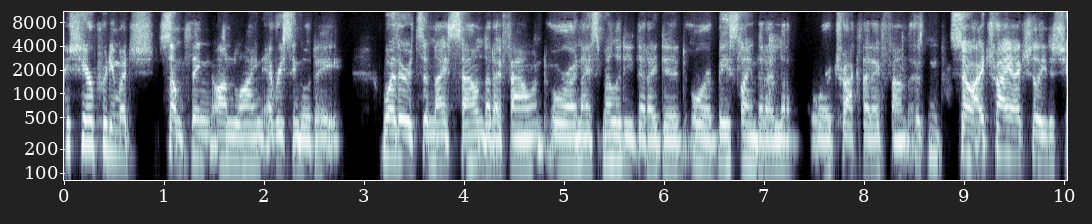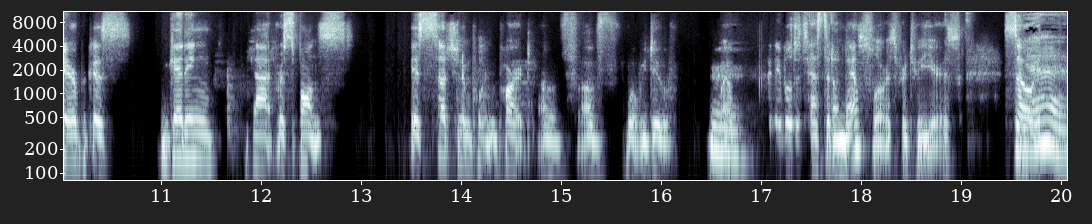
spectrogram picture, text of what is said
I share pretty much something online every single day, whether it's a nice sound that I found or a nice melody that I did or a bass line that I love or a track that I found. So I try actually to share because getting that response is such an important part of of what we do. Mm. Well, been able to test it on dance floors for two years, so yeah.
